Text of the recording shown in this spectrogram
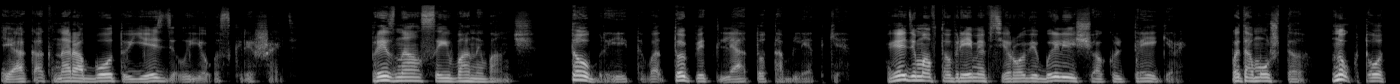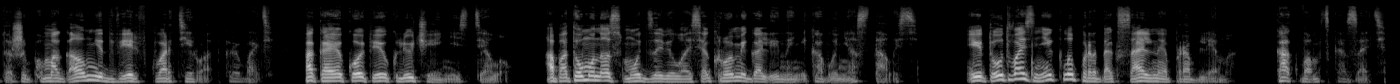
«Я как на работу ездил ее воскрешать», — признался Иван Иванович. «То бритва, то петля, то таблетки. Видимо, в то время в Серове были еще оккультрегеры, потому что, ну, кто-то же помогал мне дверь в квартиру открывать, пока я копию ключей не сделал. А потом у нас муть завелась, а кроме Галины никого не осталось. И тут возникла парадоксальная проблема. Как вам сказать?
